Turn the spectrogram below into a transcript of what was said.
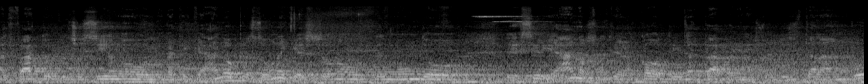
al fatto che ci siano in Vaticano persone che sono del mondo eh, siriano, sono stati raccolti dal Papa nella sua visita Lampo,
